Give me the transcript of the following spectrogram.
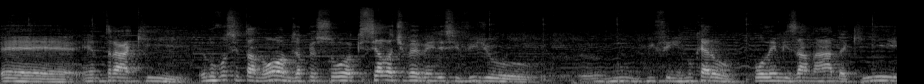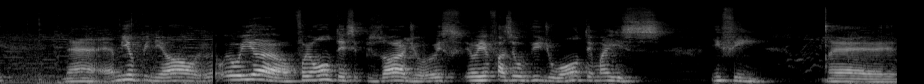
é, entrar aqui, eu não vou citar nomes, a pessoa que, se ela estiver vendo esse vídeo, não, enfim, não quero polemizar nada aqui, né? É minha opinião. Eu, eu ia, foi ontem esse episódio, eu, eu ia fazer o vídeo ontem, mas, enfim, é,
